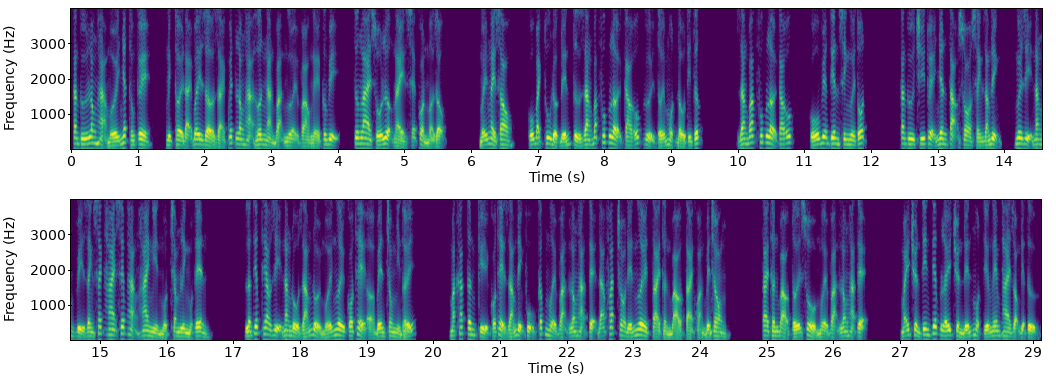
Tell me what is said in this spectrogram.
căn cứ long hạ mới nhất thống kê lịch thời đại bây giờ giải quyết long hạ hơn ngàn vạn người vào nghề cương vị, tương lai số lượng này sẽ còn mở rộng. Mấy ngày sau, cố bạch thu được đến từ giang bắc phúc lợi cao ốc gửi tới một đầu tin tức. Giang bắc phúc lợi cao ốc cố viên tiên sinh ngươi tốt. Căn cứ trí tuệ nhân tạo so sánh giám định, ngươi dị năng vì danh sách hai xếp hạng hai nghìn một trăm linh một tên. Lần tiếp theo dị năng đồ giám đổi mới ngươi có thể ở bên trong nhìn thấy. Mặt khác tân kỳ có thể giám định phụ cấp mười vạn long hạ tệ đã phát cho đến ngươi tài thần bảo tài khoản bên trong. Tài thần bảo tới sổ mười vạn long hạ tệ. Máy truyền tin tiếp lấy truyền đến một tiếng êm thai giọng điện tử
